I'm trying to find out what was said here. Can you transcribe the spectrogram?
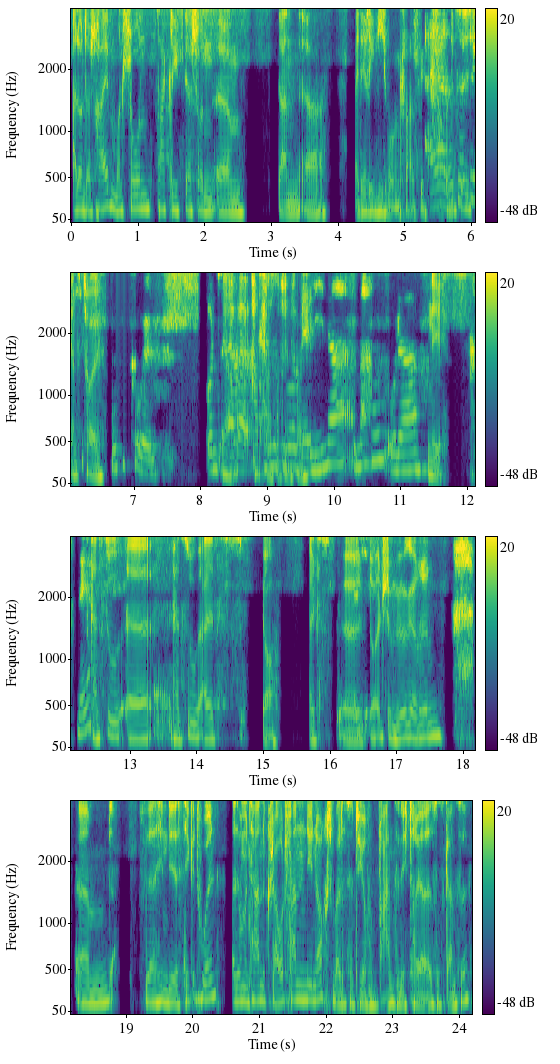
alle unterschreiben und schon, zack, liegt's ja schon ähm, dann äh, bei der Regierung quasi. Ah ja, das, das finde ich ganz toll. Das ist cool. Und ja, aber kann es nur Fall. Berliner machen oder? Nee. nee. Das kannst du, äh, kannst du als ja, als äh, deutsche Bürgerin ähm, dahin dir das Ticket holen. Also momentan crowdfunden die noch, weil das natürlich auch wahnsinnig teuer ist, das Ganze.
